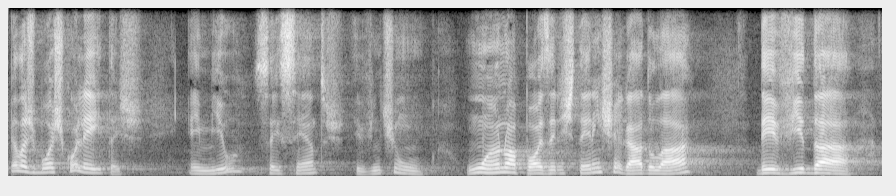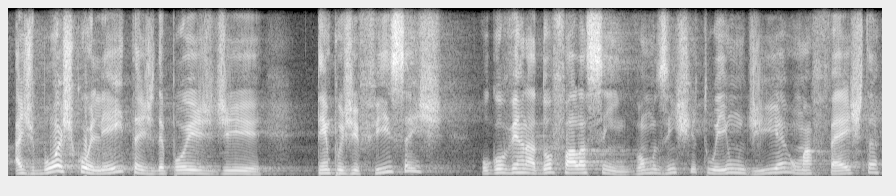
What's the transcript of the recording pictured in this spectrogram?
pelas boas colheitas, em 1621. Um ano após eles terem chegado lá, devido às boas colheitas, depois de tempos difíceis, o governador fala assim: vamos instituir um dia, uma festa,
